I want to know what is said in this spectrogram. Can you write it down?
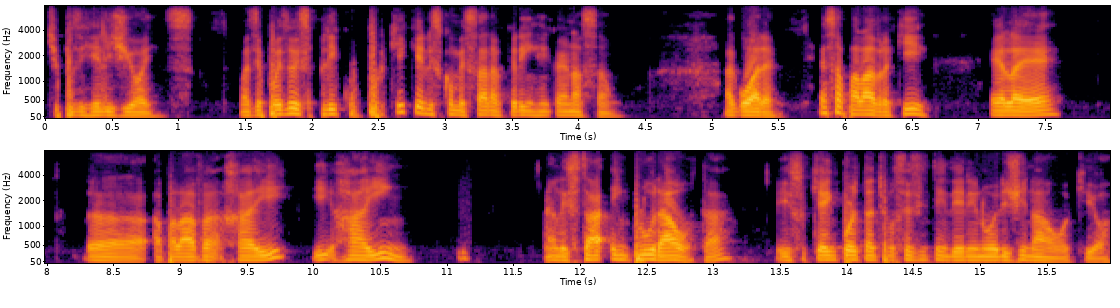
tipos de religiões. Mas depois eu explico por que, que eles começaram a crer em reencarnação. Agora, essa palavra aqui, ela é uh, a palavra Rai e Raim. Ela está em plural, tá? Isso que é importante vocês entenderem no original aqui, ó.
